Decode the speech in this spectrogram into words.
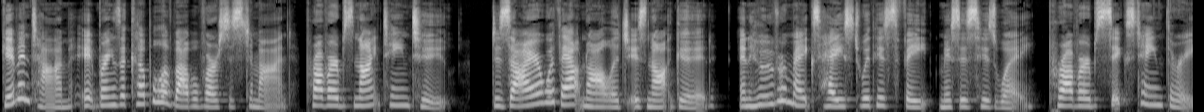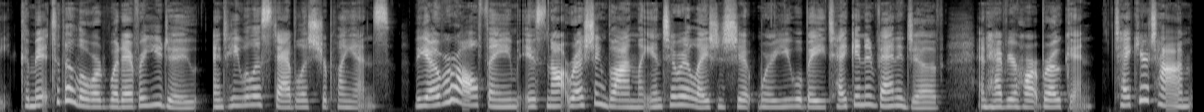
given time, it brings a couple of Bible verses to mind. Proverbs 19:2. Desire without knowledge is not good, and whoever makes haste with his feet misses his way. Proverbs 16:3. Commit to the Lord whatever you do, and he will establish your plans. The overall theme is not rushing blindly into a relationship where you will be taken advantage of and have your heart broken. Take your time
